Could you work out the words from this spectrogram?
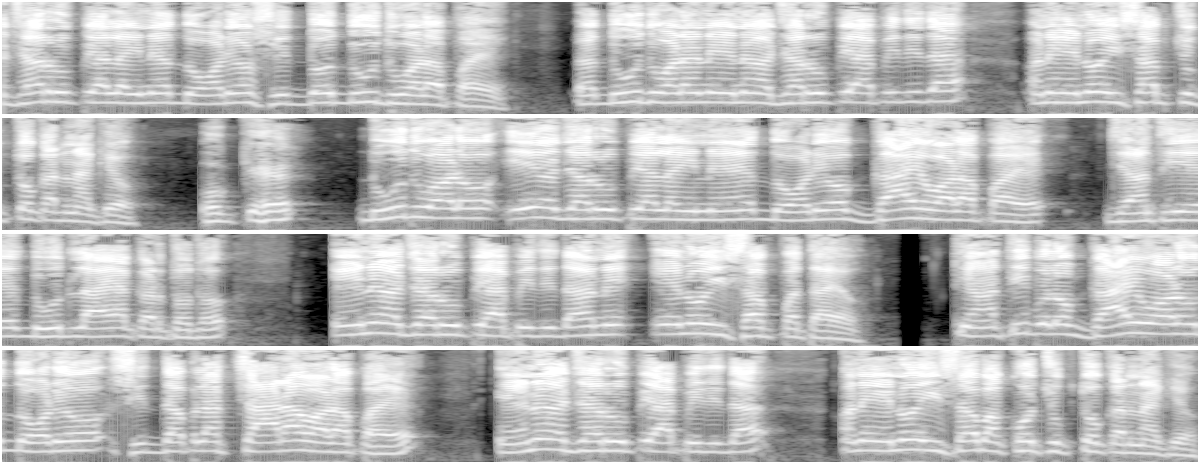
હજાર રૂપિયા લઈને દોડ્યો સીધો દૂધ વાળા પાસે દૂધવાળાને દૂધ વાળાને એને હજાર રૂપિયા આપી દીધા અને એનો હિસાબ ચૂકતો કરી નાખ્યો. ઓકે. દૂધ વાળો એ હજાર રૂપિયા લઈને દોડ્યો ગાય વાળા પાસે જ્યાંથી એ દૂધ લાયા કરતો હતો. એને હજાર રૂપિયા આપી દીધા અને એનો હિસાબ પતાયો. ત્યાંથી પેલો ગાય વાળો દોડ્યો સીધા પેલા ચારા વાળા પાસે એને હજાર રૂપિયા આપી દીધા અને એનો હિસાબ આખો ચૂકતો કરી નાખ્યો.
